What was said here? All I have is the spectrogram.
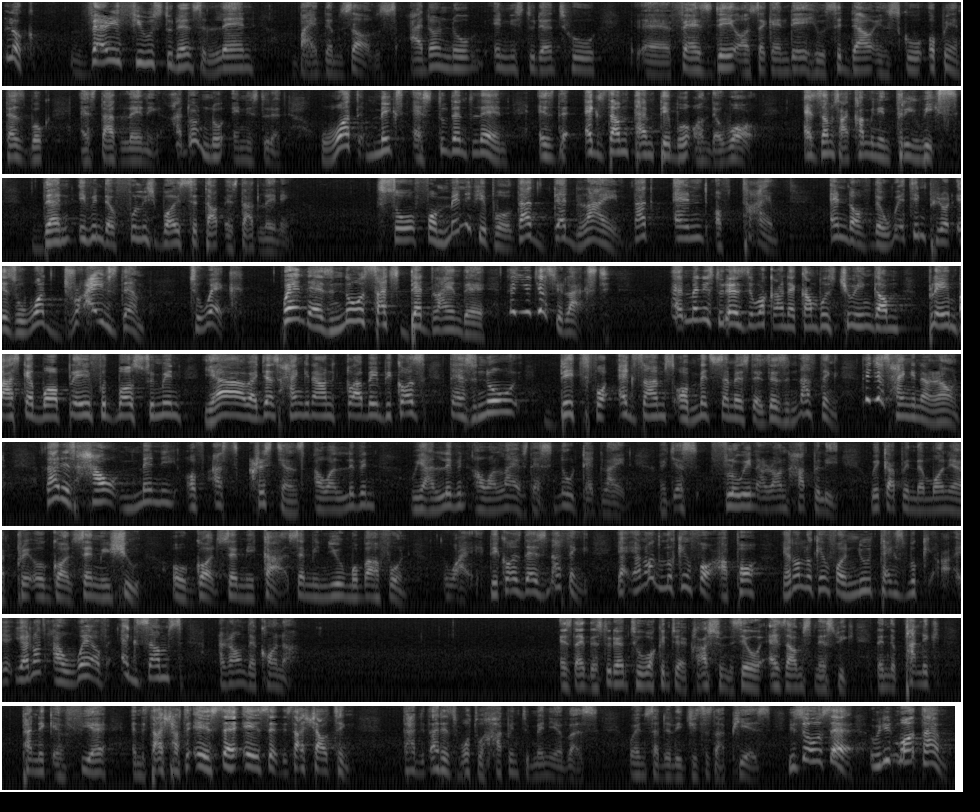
Look, very few students learn by themselves. I don't know any student who, uh, first day or second day, he will sit down in school, open a textbook, and start learning. I don't know any student. What makes a student learn is the exam timetable on the wall. Exams are coming in three weeks. Then even the foolish boys sit up and start learning. So for many people, that deadline, that end of time, end of the waiting period is what drives them to work. When there's no such deadline there, then you're just relaxed. And many students they walk around the campus chewing gum, playing basketball, playing football, swimming. Yeah, we're just hanging out, clubbing because there's no date for exams or mid semesters. There's nothing. They're just hanging around. That is how many of us Christians are living. We are living our lives. There's no deadline. We're just flowing around happily. Wake up in the morning, I pray, oh God, send me shoe. Oh God, send me car, send me new mobile phone. Why? Because there's nothing. You're not looking for Apple. You're not looking for a new textbook. Uh, you're not aware of exams around the corner. It's like the student who walk into a classroom, they say, oh, exams next week. Then they panic, panic and fear, and they start shouting, hey, sir, hey, sir. They start shouting. That, that is what will happen to many of us when suddenly Jesus appears. You say, oh, sir, we need more time.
